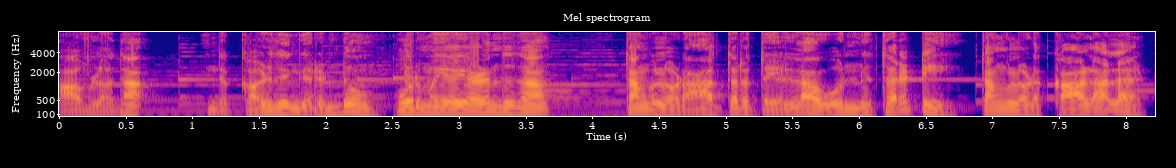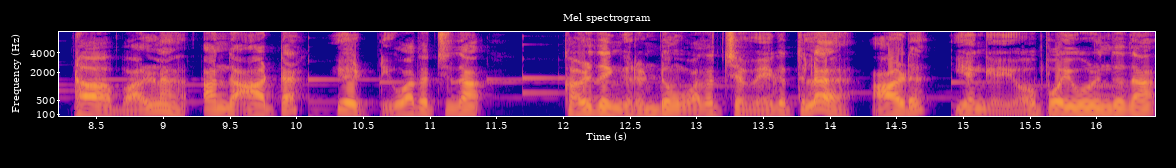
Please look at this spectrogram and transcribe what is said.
அவ்வளோதான் இந்த கழுதைங்க ரெண்டும் பொறுமையை இழந்துதான் தங்களோட ஆத்திரத்தை எல்லாம் ஒன்று திரட்டி தங்களோட காலால் டாபால்னு அந்த ஆட்டை எட்டி உதச்சுதான். கழுதைங்க ரெண்டும் உதச்ச வேகத்துல ஆடு எங்கேயோ போய் விழுந்துதான்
